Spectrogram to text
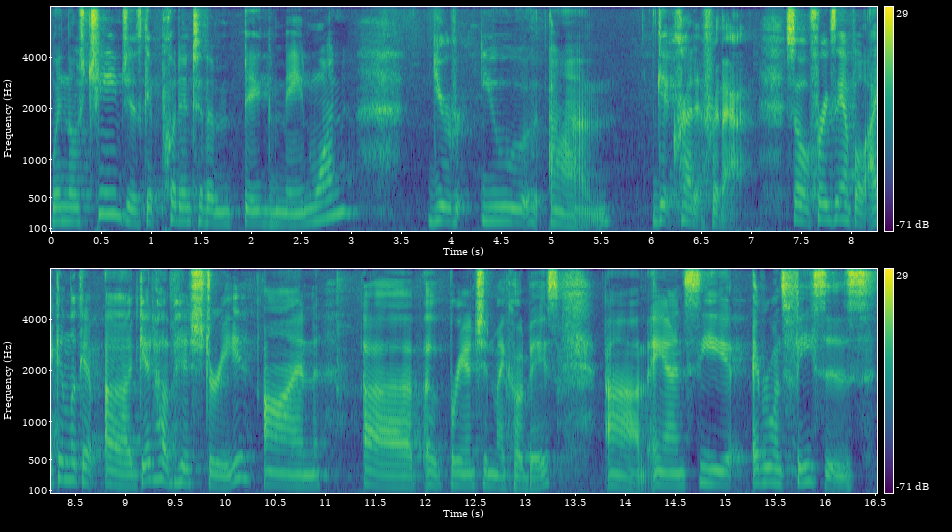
when those changes get put into the big main one you're you um, get credit for that so for example i can look at uh, github history on uh, a branch in my code base um, and see everyone's faces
